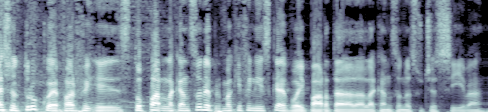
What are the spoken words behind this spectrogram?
Adesso il trucco è far fi- eh, stoppare la canzone prima che finisca e poi parta la, la canzone successiva.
